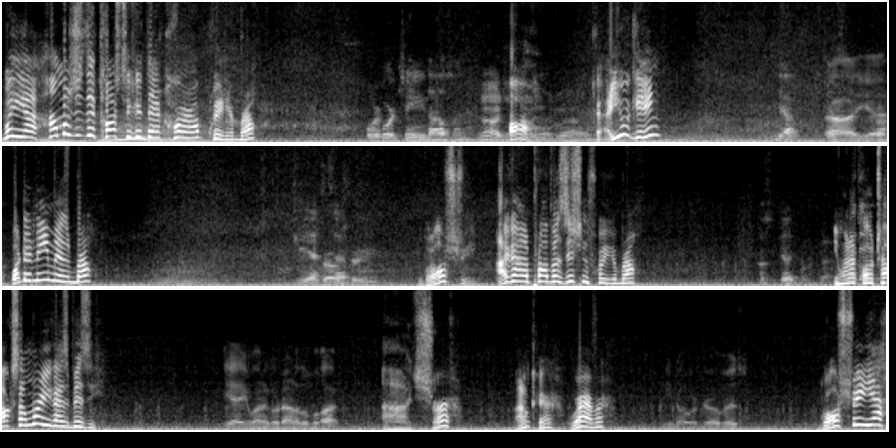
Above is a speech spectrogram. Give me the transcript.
Wait, uh, how much does it cost to get that car upgraded, bro? Fourteen thousand. No, I just Oh. didn't know, right. Are you a gang? Yeah. Uh, yeah. What the name is, bro? GSF. Grove Street. Grove Street. I got a proposition for you, bro. That's good. You wanna go talk somewhere? Or you guys busy? Yeah, you want to go down to the block? Uh, sure. I don't care. Wherever. You know where Grove is. Grove Street? Yeah.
